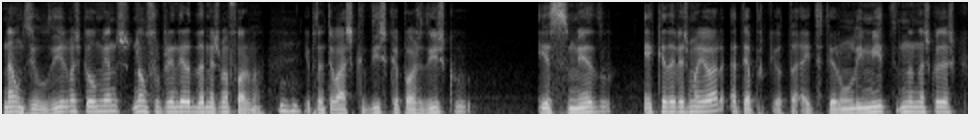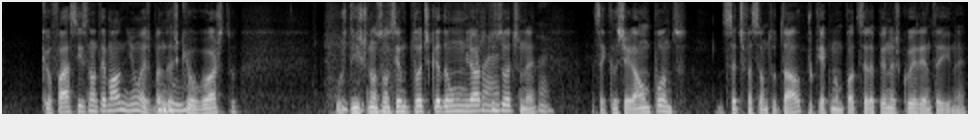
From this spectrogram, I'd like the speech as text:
não desiludir, mas pelo menos não surpreender da mesma forma. Uhum. E portanto eu acho que disco após disco esse medo é cada vez maior, até porque eu hei de ter um limite na- nas coisas que, que eu faço e isso não tem mal nenhum. As bandas Uhum. que eu gosto, os discos não são sempre todos cada um melhor que Claro, os outros, né? claro. Se aquilo chega a um ponto de satisfação total, porque é que não pode ser apenas coerente aí, né?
